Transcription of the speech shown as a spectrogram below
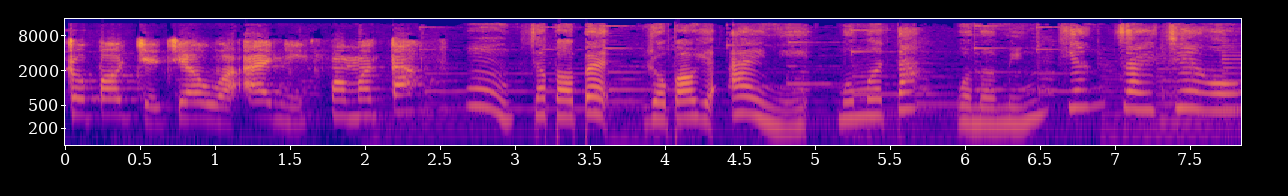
肉包姐姐我爱你，么么哒。嗯，小宝贝，肉包也爱你，么么哒。我们明天再见哦。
